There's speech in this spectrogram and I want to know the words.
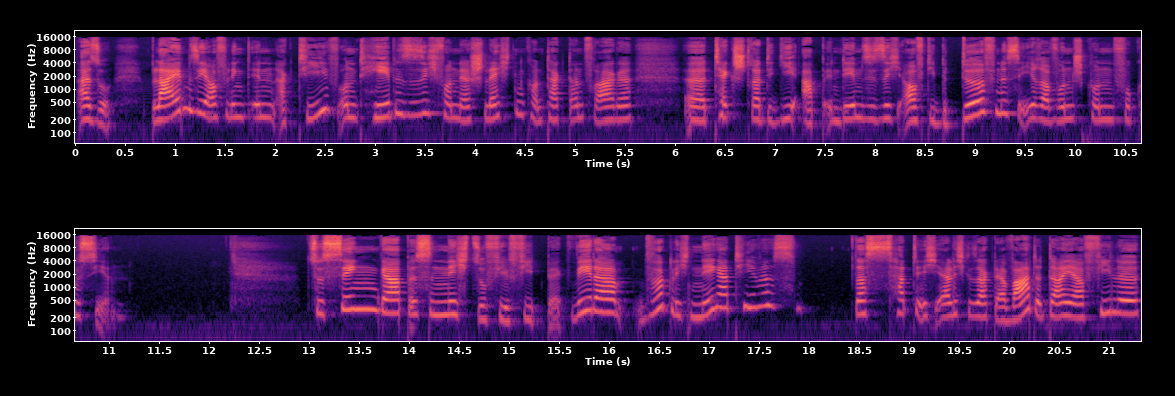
Also bleiben Sie auf LinkedIn aktiv und heben Sie sich von der schlechten Kontaktanfrage äh, Textstrategie ab, indem Sie sich auf die Bedürfnisse Ihrer Wunschkunden fokussieren. Zu Sing gab es nicht so viel Feedback, weder wirklich Negatives, das hatte ich ehrlich gesagt erwartet, da ja viele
